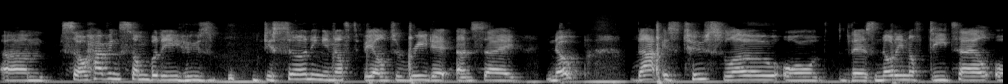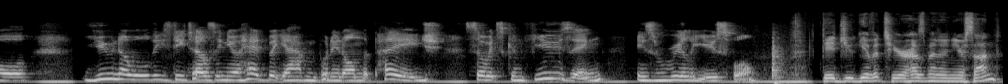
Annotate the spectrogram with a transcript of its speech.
Um, so having somebody who's discerning enough to be able to read it and say, nope, that is too slow or there's not enough detail or you know all these details in your head but you haven't put it on the page so it's confusing is really useful. Did you give it to your husband and your son?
